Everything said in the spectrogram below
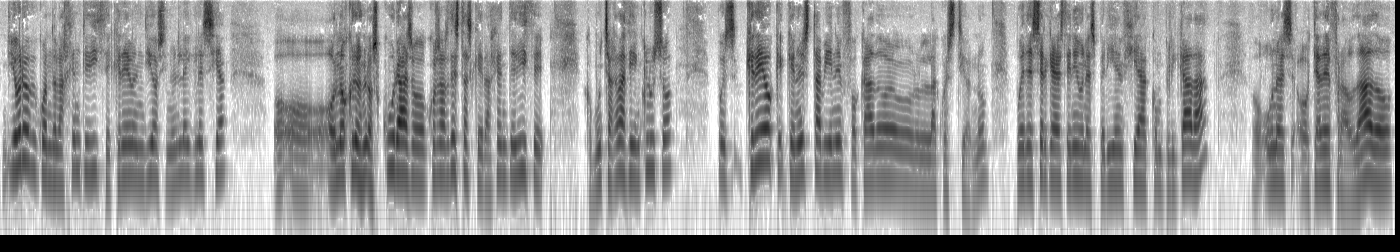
yo creo que cuando la gente dice creo en Dios y no en la iglesia, o, o no creo en los curas, o cosas de estas que la gente dice, con mucha gracia incluso, pues creo que, no está bien enfocado la cuestión, ¿no? Puede ser que hayas tenido una experiencia complicada o, o te ha defraudado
